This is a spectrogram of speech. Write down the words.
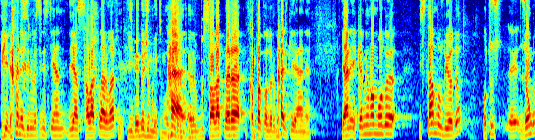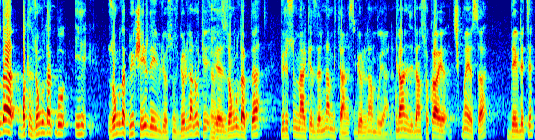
ilan edilmesini isteyen diyen salaklar var. Şey, İBB Cumhuriyeti mi oldu? He, bu salaklara kapak olur belki yani. Yani Ekrem İmamoğlu İstanbul diyordu. 30 e, Zonguldak bakın Zonguldak bu il, Zonguldak büyük şehir değil biliyorsunuz. Görülen o ki Evet. e, Zonguldak'ta virüsün merkezlerinden bir tanesi görülen bu yani. İlan edilen sokağa çıkma yasağı devletin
